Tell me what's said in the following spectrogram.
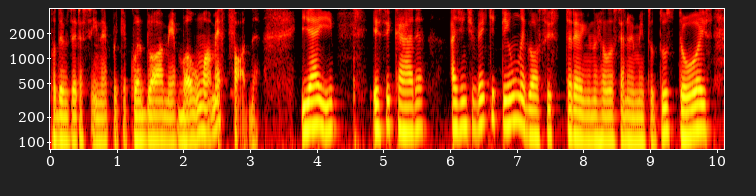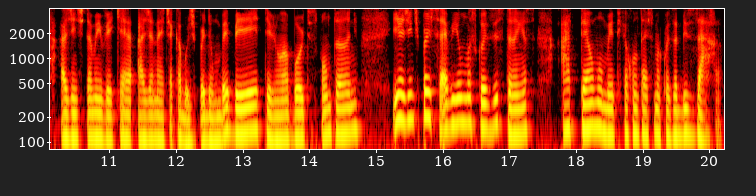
Podemos dizer assim, né? Porque quando o homem é bom, o homem é foda. E aí, esse cara a gente vê que tem um negócio estranho no relacionamento dos dois. A gente também vê que a Janete acabou de perder um bebê, teve um aborto espontâneo. E a gente percebe umas coisas estranhas até o momento que acontece uma coisa bizarra.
